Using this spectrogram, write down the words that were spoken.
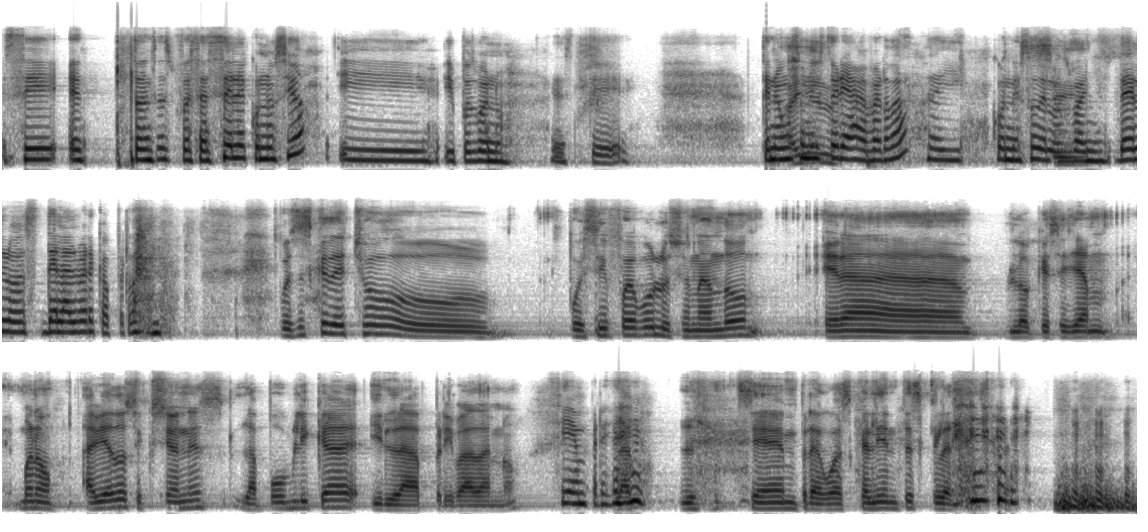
Sí, entonces pues así se le conoció y, y, pues bueno, este tenemos Hay una el- historia, ¿verdad? Ahí con eso de los Sí. baños, de los de la alberca, perdón. Pues es que de hecho, pues sí fue evolucionando. Era lo que se llama, bueno, había dos secciones, la pública y la privada, ¿no? Siempre. La- siempre Aguascalientes clásica.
